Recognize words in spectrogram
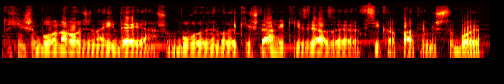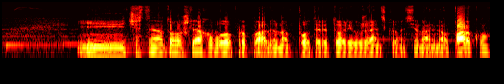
точніше була народжена ідея, щоб був один великий шлях, який зв'язує всі Карпати між собою. І частина того шляху була прокладена по території Ужанського національного парку.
